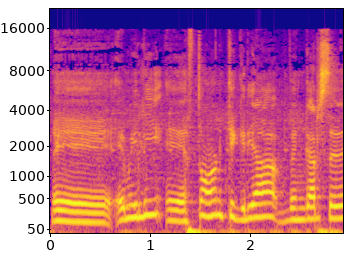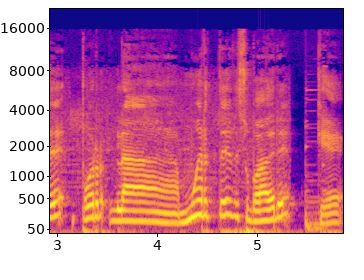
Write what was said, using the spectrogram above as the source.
eh, Emily Thorne que quería vengarse de, por la muerte de su padre, que,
